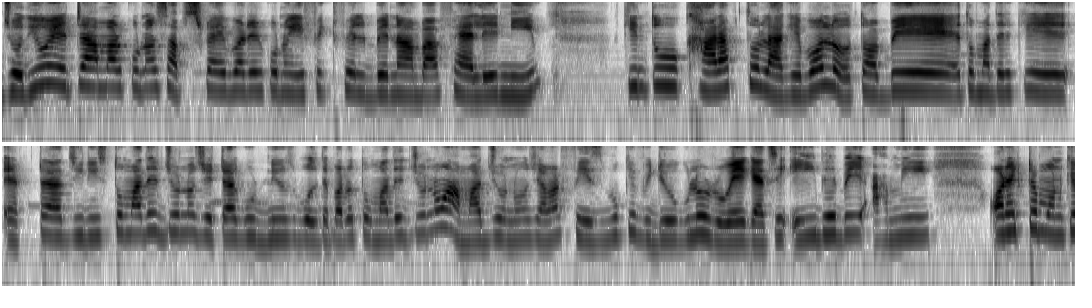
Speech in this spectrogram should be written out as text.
যদিও এটা আমার কোনো সাবস্ক্রাইবারের কোনো এফেক্ট ফেলবে না বা ফেলেনি কিন্তু খারাপ তো লাগে, বলো? তবে তোমাদেরকে একটা জিনিস তোমাদের জন্য যেটা গুড নিউজ বলতে পারো, তোমাদের জন্য, আমার জন্য যে আমার ফেসবুকে ভিডিওগুলো রয়ে গেছে, এই ভেবেই আমি অনেকটা মনকে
